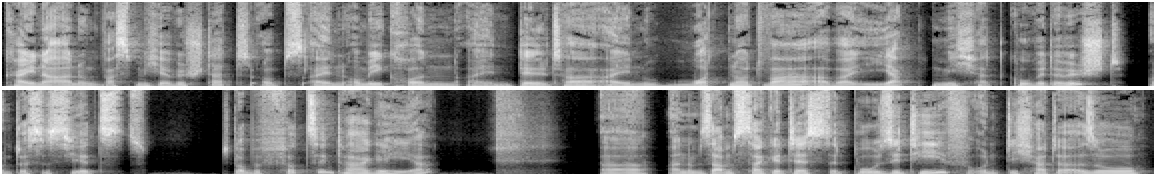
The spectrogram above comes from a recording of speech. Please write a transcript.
keine Ahnung, was mich erwischt hat. Ob es ein Omikron, ein Delta, ein Whatnot war. Aber ja, mich hat Covid erwischt. Und das ist jetzt, glaube, 14 Tage her. Äh, an einem Samstag getestet positiv. Und ich hatte also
